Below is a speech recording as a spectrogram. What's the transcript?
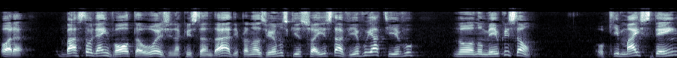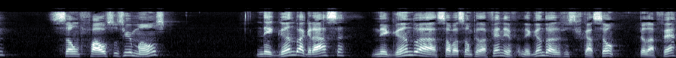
Ora, Basta olhar em volta hoje na cristandade para nós vermos que isso aí está vivo e ativo no, no meio cristão. O que mais tem são falsos irmãos negando a graça, negando a salvação pela fé, negando a justificação pela fé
